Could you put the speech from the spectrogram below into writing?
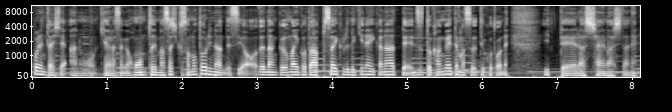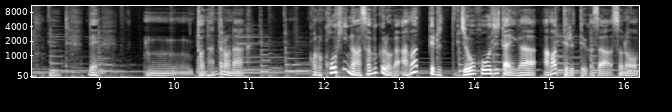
これに対してあの木原さんが本当にまさしくその通りなんですよ。でなんかうまいことアップサイクルできないかなってずっと考えてますってことをね言ってらっしゃいましたね、うん、でうーんと、なんだろうな、このコーヒーの麻袋が余ってるって情報自体が余ってるっていうかさ、その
